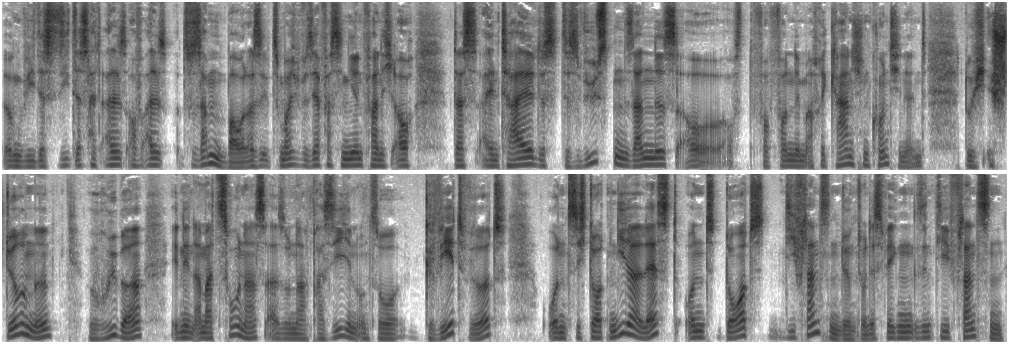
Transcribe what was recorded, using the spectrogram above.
irgendwie das sieht, das halt alles auf alles zusammenbaut. Also zum Beispiel sehr faszinierend fand ich auch, dass ein Teil des, des Wüstensandes aus, von dem afrikanischen Kontinent durch Stürme rüber in den Amazonas, also nach Brasilien und so, geweht wird und sich dort niederlässt und dort die Pflanzen düngt. Und deswegen sind die Pflanzen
